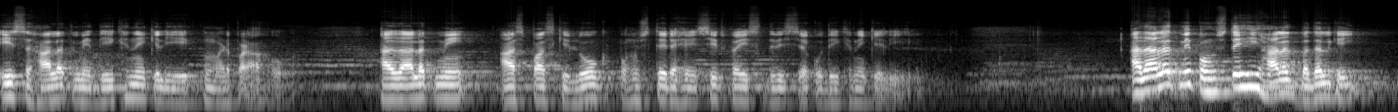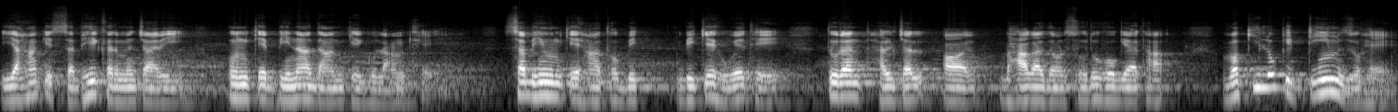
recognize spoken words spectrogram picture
इस हालत में देखने के लिए उमड़ पड़ा हो। अदालत में आसपास के लोग पहुँचते रहे सिर्फ़ इस दृश्य को देखने के लिए। अदालत में पहुँचते ही हालत बदल गई। यहाँ के सभी कर्मचारी उनके बिना दाम के गुलाम थे। सभी उनके हाथों बिक हुए थे। तुरंत हलचल और भागा दौड़ शुरू हो गया था। वकीलों की टीम जो है,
